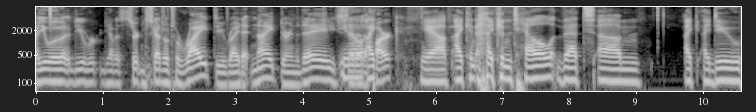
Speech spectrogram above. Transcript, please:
Are you uh, do you do you have a certain schedule to write? Do you write at night during the day? You, sit know, a I- park. Yeah, I can I can tell that um, I I do.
